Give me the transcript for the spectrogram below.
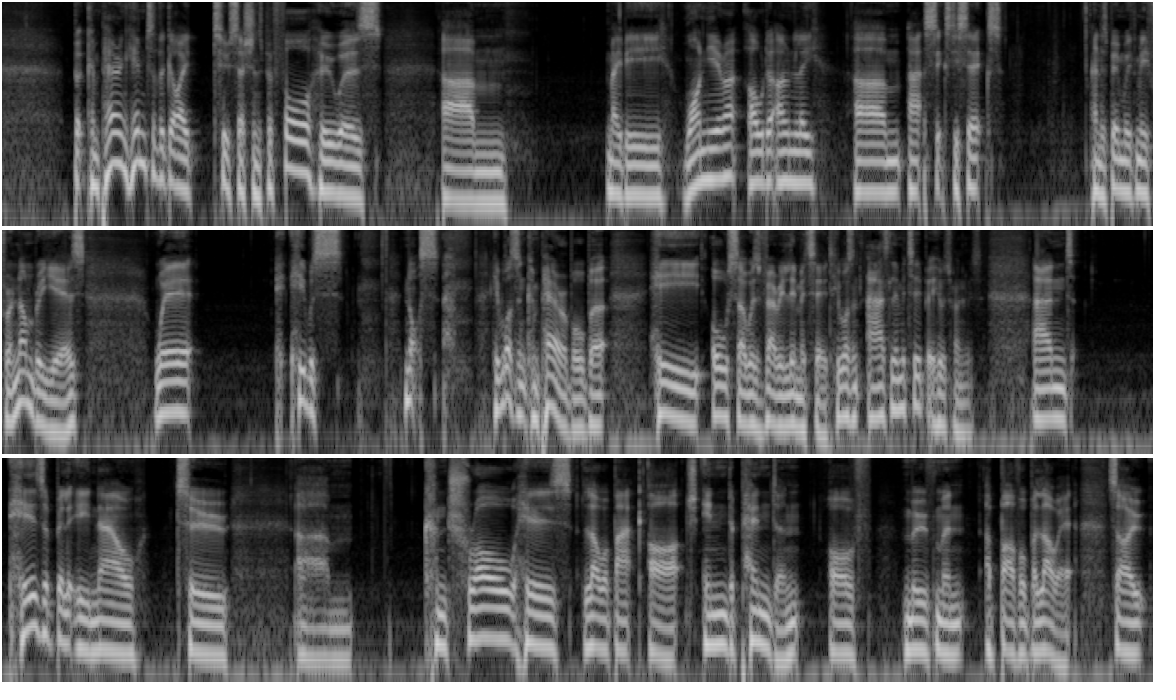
But comparing him to the guy two sessions before, who was um, maybe one year older only um, at 66 and has been with me for a number of years, where he was not he wasn't comparable, but he also was very limited. He wasn't as limited, but he was very limited. And his ability now to um, control his lower back arch independent of movement above or below it. So,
